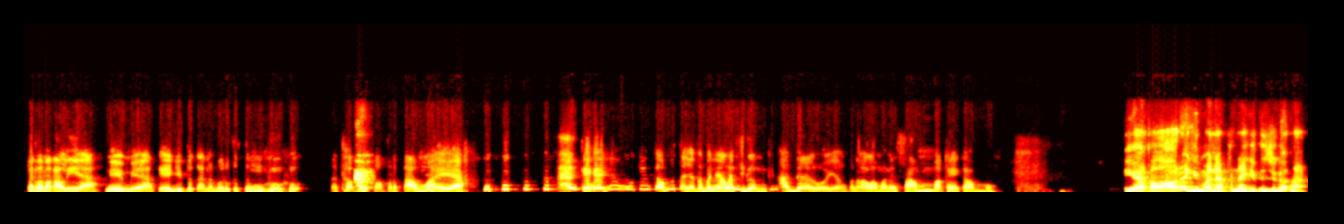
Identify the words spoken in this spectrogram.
Pertama kali ya, Nim ya, kayak gitu karena baru ketemu tatap muka pertama ya. Kayaknya mungkin kamu tanya teman yang lain juga mungkin ada loh yang pengalamannya sama kayak kamu. Iya, kalau Aura gimana? Pernah gitu juga nggak?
